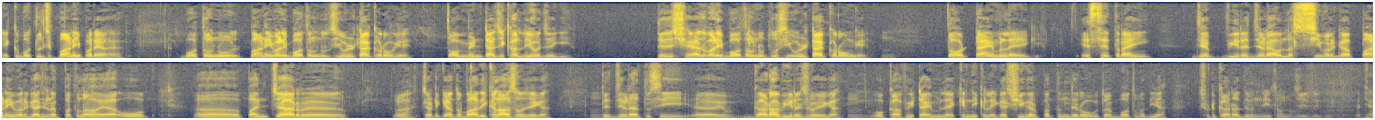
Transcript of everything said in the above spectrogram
ਇੱਕ ਬੋਤਲ 'ਚ ਪਾਣੀ ਭਰਿਆ ਹੋਇਆ। ਬੋਤਲ ਨੂੰ, ਪਾਣੀ ਵਾਲੀ ਬੋਤਲ ਨੂੰ ਤੁਸੀਂ ਉਲਟਾ ਕਰੋਗੇ, ਤਾਂ ਉਹ ਮਿੰਟਾਂ 'ਚ ਖਾਲੀ ਹੋ ਜਾਏਗੀ। ਤੇ ਸ਼ਹਿਦ ਵਾਲੀ ਬੋਤਲ ਨੂੰ ਤੁਸੀਂ ਉਲਟਾ ਕਰੋਗੇ, ਤਾਂ ਉਹ ਟਾਈਮ ਲਏਗੀ। ਇਸੇ ਤਰ੍ਹਾਂ ਹੀ ਜੇ ਵੀਰਜ ਜਿਹੜਾ ਉਹ ਲੱਸੀ ਵਰਗਾ, ਪਾਣੀ ਵਰਗਾ ਜਿਹੜਾ ਪਤਲਾ ਹੋਇਆ, ਉਹ ਪੰਜ ਚਾਰ ਅ, ਝਟਕਿਆਂ ਤੋਂ ਬਾਅਦ ਹੀ ਖਲਾਸ ਹੋ ਜਾਏਗਾ ਤੇ ਜਿਹੜਾ ਤੁਸੀਂ ਗਾੜਾ ਵੀਰਜ ਹੋਏਗਾ ਉਹ ਕਾਫੀ ਟਾਈਮ ਲੈ ਕੇ ਨਿਕਲੇਗਾ। ਸ਼ੂਗਰ ਪਤਨ ਦੇ ਰੋਗ ਤੋਂ ਬਹੁਤ ਵਧੀਆ ਛੁਟਕਾਰਾ ਦਿੰਦੀ ਤੁਹਾਨੂੰ। ਜੀ ਜੀ ਜੀ। ਅੱਛਾ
